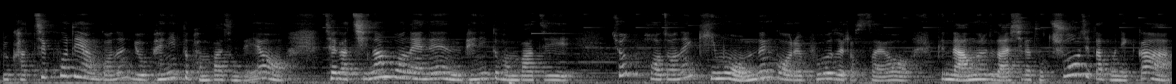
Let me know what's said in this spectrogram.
그리고 같이 코디한 거는 이 베니또 반바지인데요 제가 지난번에는 베니또 반바지 숏 버전의 기모 없는 거를 보여드렸어요. 근데 아무래도 날씨가 더 추워지다 보니까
